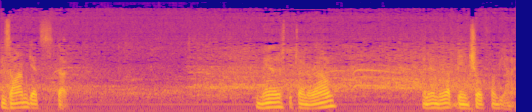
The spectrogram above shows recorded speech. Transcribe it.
His arm gets stuck. He managed to turn around and ended up being choked from behind.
